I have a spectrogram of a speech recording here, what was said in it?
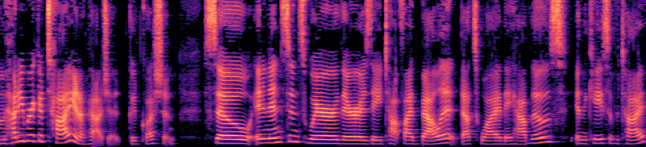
Um, how do you break a tie in a pageant? Good question. So, in an instance where there is a top five ballot, that's why they have those. In the case of a tie,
